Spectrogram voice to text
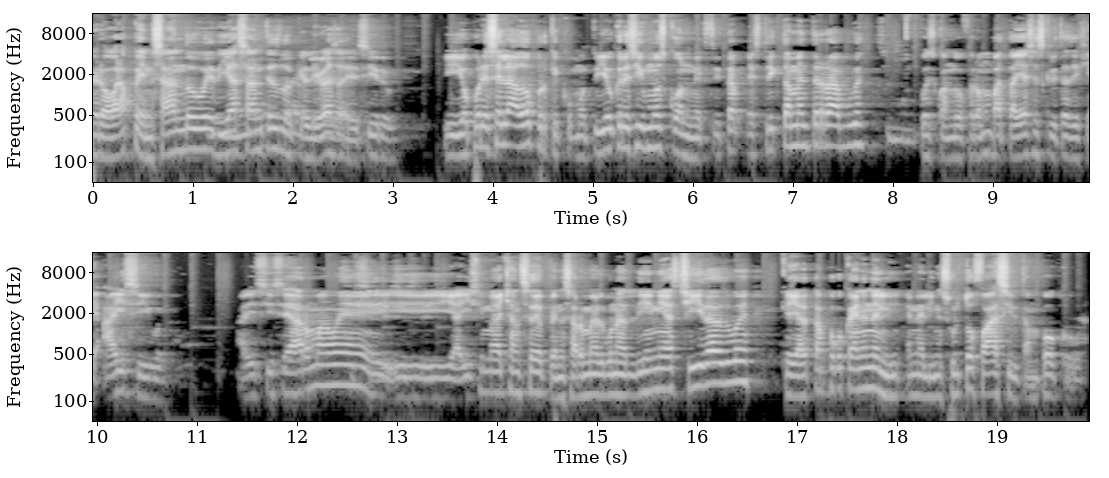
pero ahora pensando, güey, días antes lo que le ibas a decir, güey. Y yo por ese lado, porque como tú y yo crecimos con estricta- estrictamente rap, güey, pues cuando fueron batallas escritas dije, ahí sí, güey. Ahí sí se arma, güey. y, y ahí sí me da chance de pensarme algunas líneas chidas, güey. Que ya tampoco caen en el, en el insulto fácil tampoco, güey.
